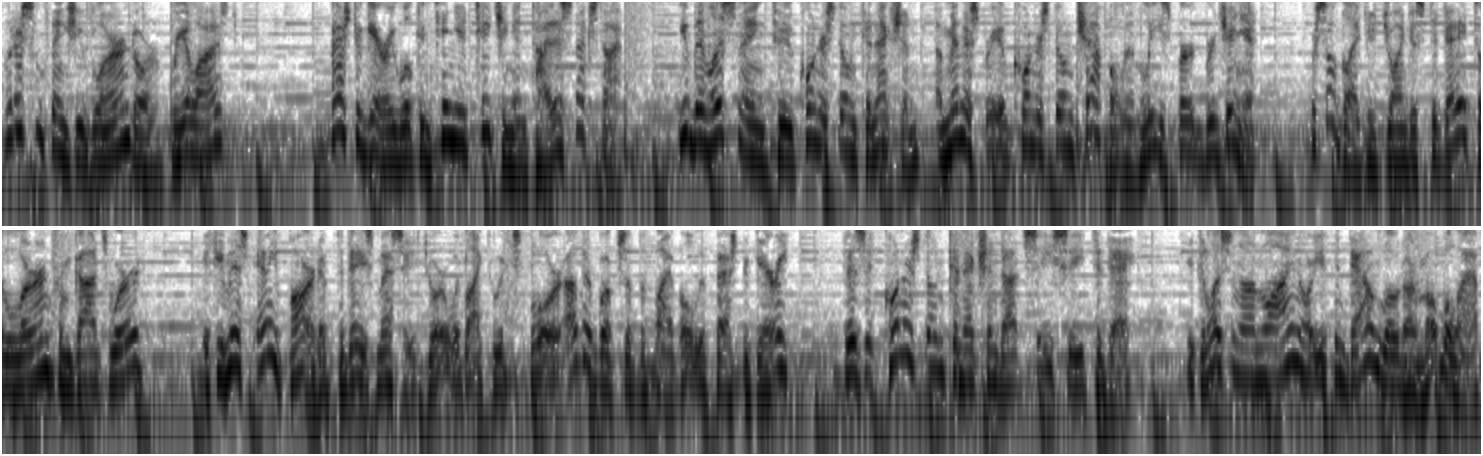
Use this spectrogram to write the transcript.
what are some things you've learned or realized? Pastor Gary will continue teaching in Titus next time. You've been listening to Cornerstone Connection, a ministry of Cornerstone Chapel in Leesburg, Virginia. We're so glad you joined us today to learn from God's Word. If you missed any part of today's message or would like to explore other books of the Bible with Pastor Gary, visit cornerstoneconnection.cc today. You can listen online or you can download our mobile app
